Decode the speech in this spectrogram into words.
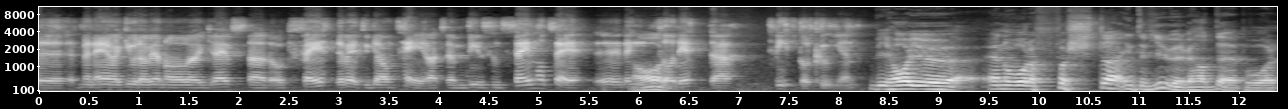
eh, men era goda vänner eh, Grevstad och Fete vet ju garanterat vem Vincent Semertz är. Den Ja. före detta Twitterkungen. Vi har ju en av våra första intervjuer vi hade på vår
